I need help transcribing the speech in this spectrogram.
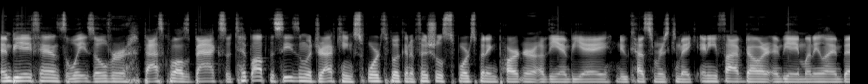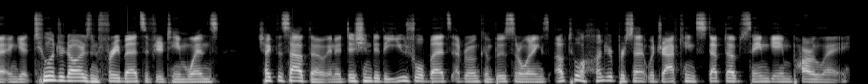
NBA fans, the wait is over. Basketball's back, so tip off the season with DraftKings Sportsbook, an official sports betting partner of the NBA. New customers can make any $5 NBA moneyline bet and get $200 in free bets if your team wins. Check this out though. In addition to the usual bets, everyone can boost their winnings up to 100% with DraftKings stepped up same game parlay.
